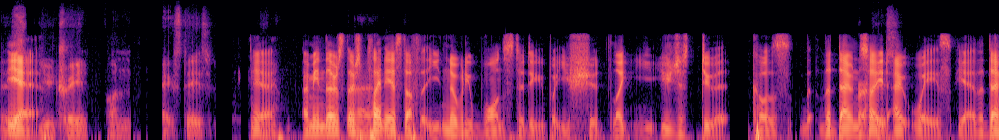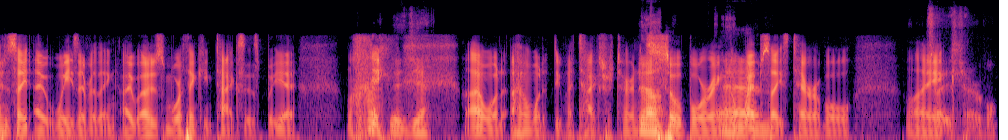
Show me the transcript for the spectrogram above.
Yeah. You train on X days. Yeah, I mean, there's there's Um, plenty of stuff that you, nobody wants to do, but you should like you, you just do it because the, the downside outweighs. Yeah, the downside outweighs everything. I, I was more thinking taxes, but yeah, like yeah. I don't want I don't want to do my tax return. It's No, so boring. The um, website's terrible. Like terrible.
